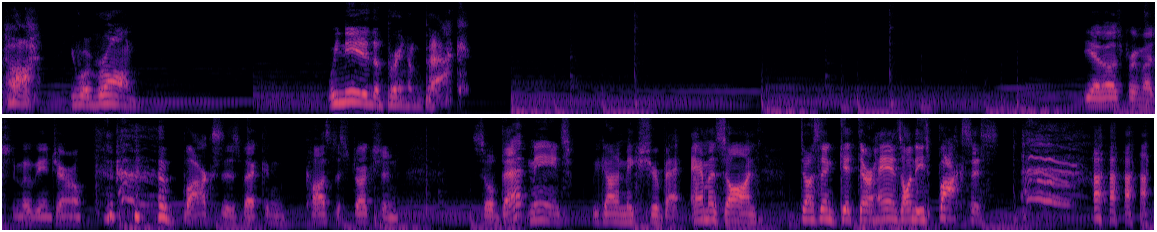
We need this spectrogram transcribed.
Ha! You were wrong. We needed to bring him back. Yeah, that was pretty much the movie in general. Boxes that can cause destruction. So that means we gotta make sure that Amazon doesn't get their hands on these boxes. but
